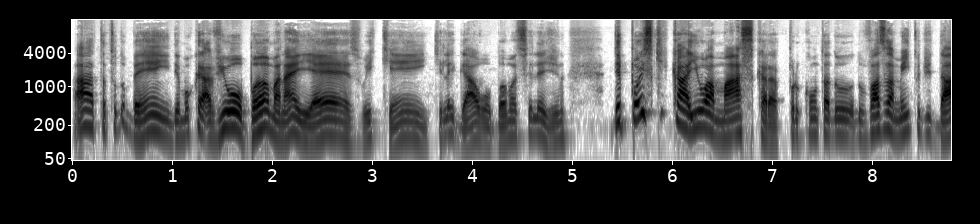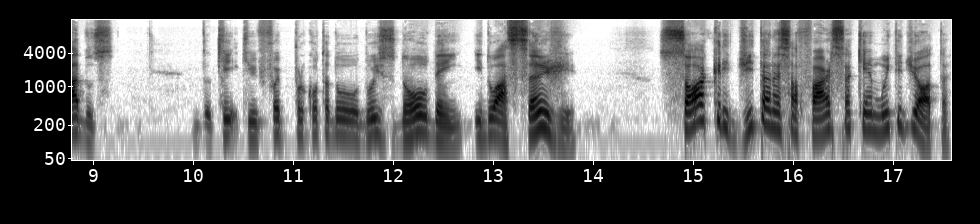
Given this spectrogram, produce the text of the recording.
Ah, tá tudo bem, democracia. Viu Obama, né? Yes, we can, que legal, Obama se elegendo. Depois que caiu a máscara por conta do, do vazamento de dados, do, que, que foi por conta do, do Snowden e do Assange, só acredita nessa farsa quem é muito idiota.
